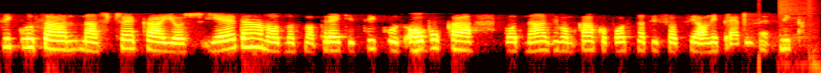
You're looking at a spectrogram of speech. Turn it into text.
ciklusa nas čeka još jedan, odnosno treći ciklus obuka pod nazivom Kako postati socijalni preduzetnik.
